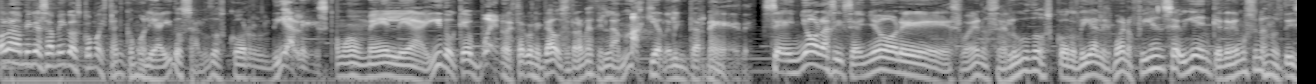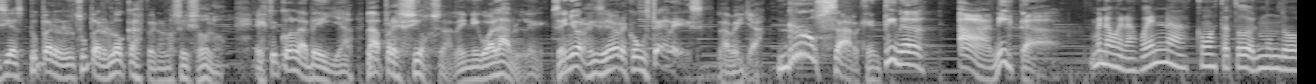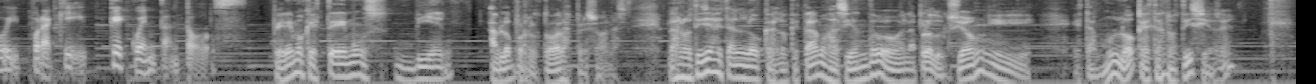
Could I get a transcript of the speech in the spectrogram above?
Hola amigas, amigos, ¿cómo están? ¿Cómo le ha ido? Saludos cordiales. ¿Cómo me le ha ido? Qué bueno estar conectados a través de la magia del Internet. Señoras y señores, bueno, saludos cordiales. Bueno, fíjense bien que tenemos unas noticias súper, súper locas, pero no soy solo. Estoy con la bella, la preciosa, la inigualable. Señoras y señores, con ustedes, la bella rusa argentina, Anita. Bueno, buenas, buenas. ¿Cómo está todo el mundo hoy por aquí? ¿Qué cuentan todos? Esperemos que estemos bien. Hablo por todas las personas. Las noticias están locas, lo que estábamos haciendo en la producción y están muy locas estas noticias, ¿eh?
